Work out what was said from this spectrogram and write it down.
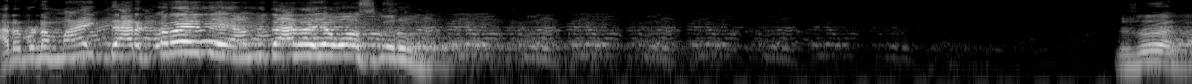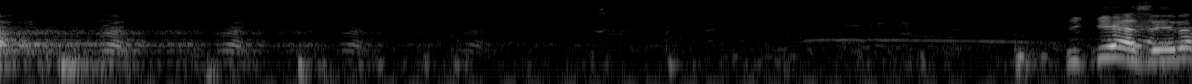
আর বেটা মাইক দাঁড় করাই দে, আমি দাঁড়াই আওয়াজ করুন। ঠিকই আছে এরা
